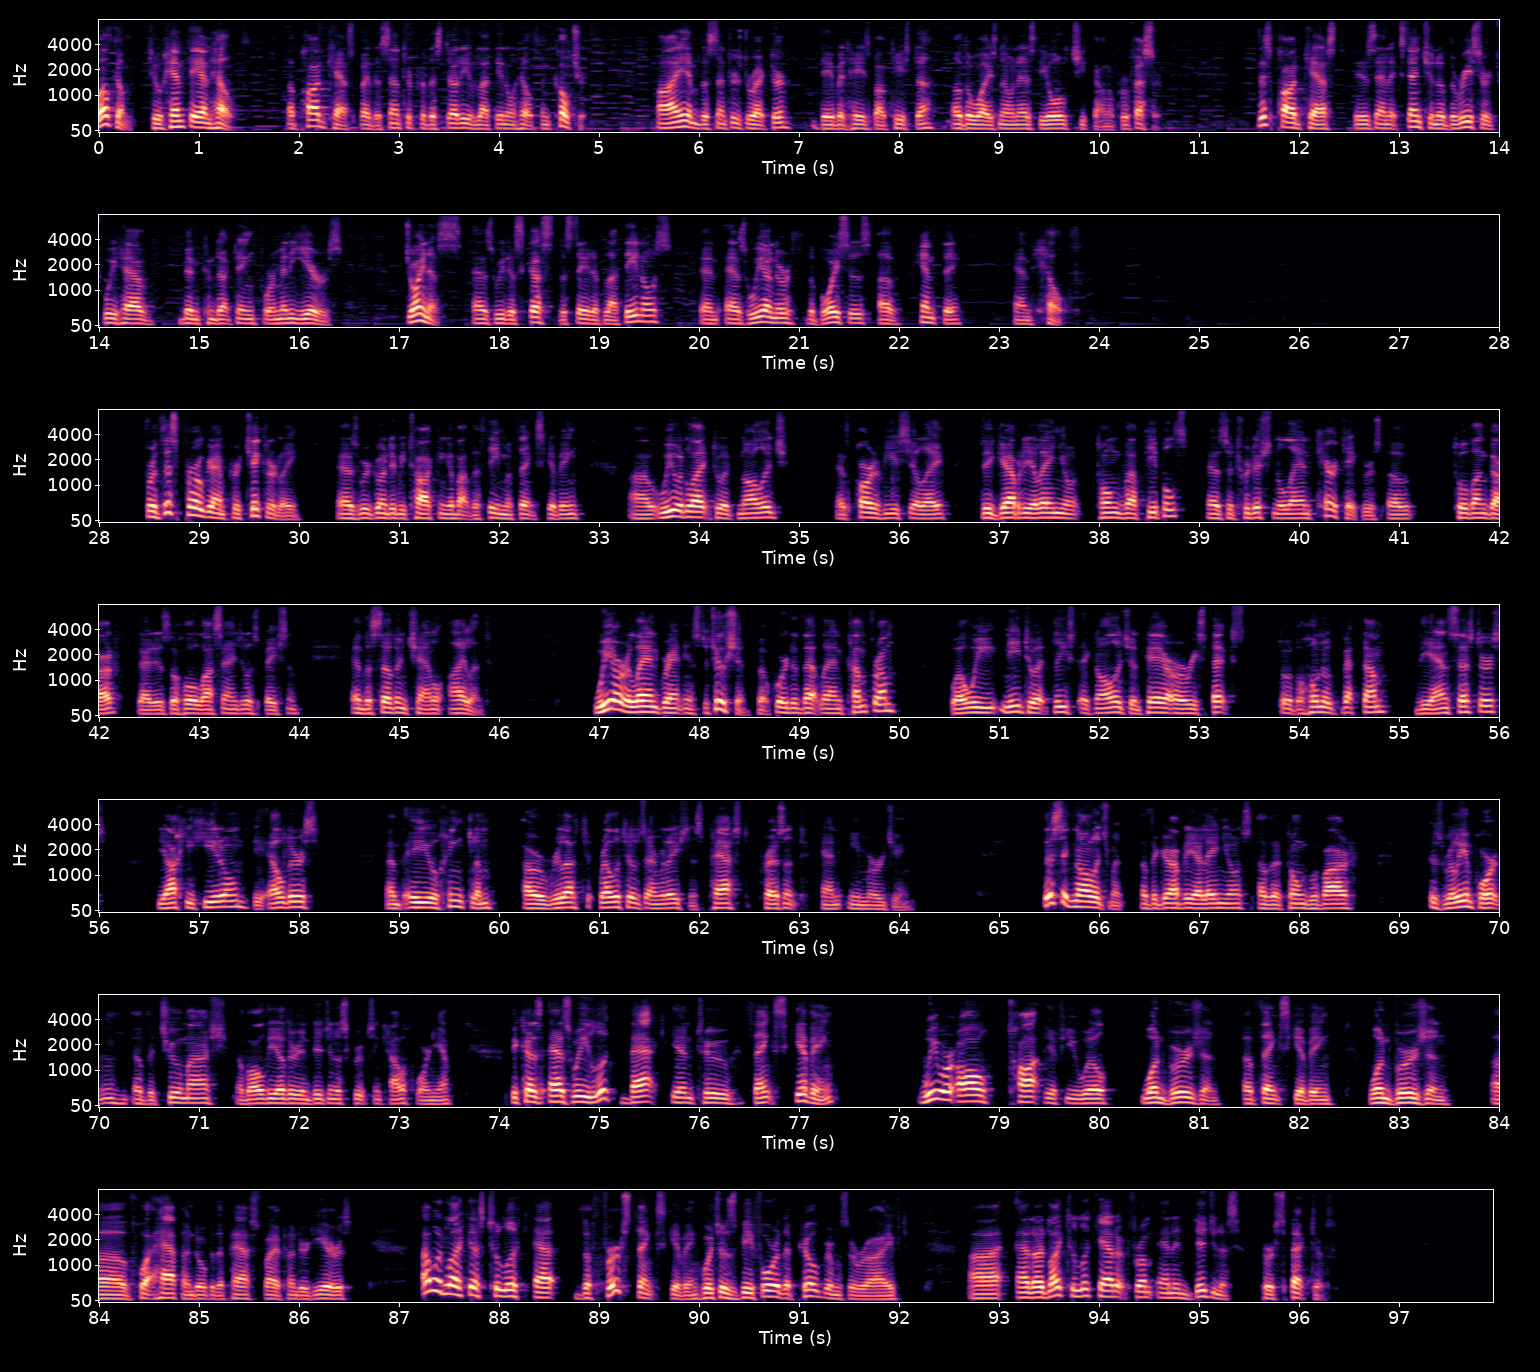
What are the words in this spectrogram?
Welcome to Gente and Health, a podcast by the Center for the Study of Latino Health and Culture. I am the center's director, David Hayes Bautista, otherwise known as the Old Chicano Professor. This podcast is an extension of the research we have been conducting for many years. Join us as we discuss the state of Latinos and as we unearth the voices of gente and health. For this program, particularly, as we're going to be talking about the theme of Thanksgiving, uh, we would like to acknowledge, as part of UCLA, the Gabrieleño Tongva peoples as the traditional land caretakers of Tovaangar, that is the whole Los Angeles basin, and the Southern Channel Island. We are a land grant institution, but where did that land come from? Well, we need to at least acknowledge and pay our respects to the Honuk Vetam, the ancestors, Yahihirom, the elders, and the Eyuhinklam, our relatives and relations, past, present, and emerging. This acknowledgement of the Gabrieleños of the Tongvar is really important, of the Chumash, of all the other indigenous groups in California, because as we look back into Thanksgiving, we were all taught, if you will, one version of Thanksgiving, one version of what happened over the past 500 years. I would like us to look at the first Thanksgiving, which was before the pilgrims arrived, uh, and I'd like to look at it from an indigenous perspective.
